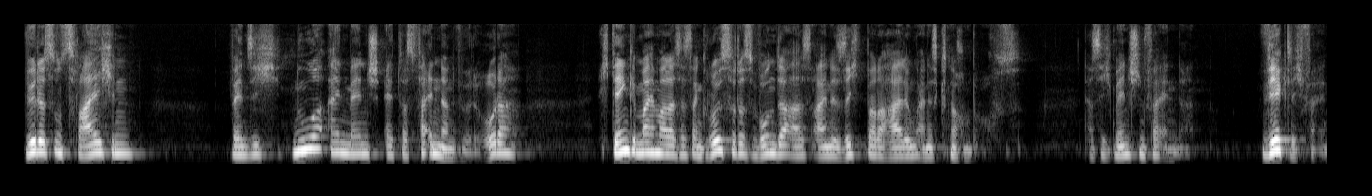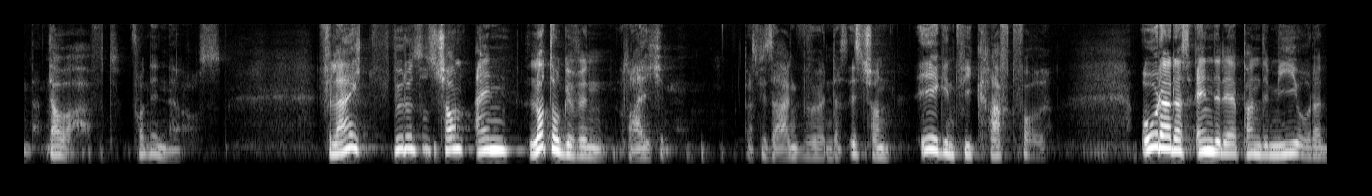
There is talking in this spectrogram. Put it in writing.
würde es uns reichen, wenn sich nur ein Mensch etwas verändern würde, oder? Ich denke manchmal, das ist ein größeres Wunder als eine sichtbare Heilung eines Knochenbruchs, dass sich Menschen verändern, wirklich verändern, dauerhaft, von innen heraus. Vielleicht würde uns schon ein Lottogewinn reichen, dass wir sagen würden, das ist schon irgendwie kraftvoll. Oder das Ende der Pandemie oder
